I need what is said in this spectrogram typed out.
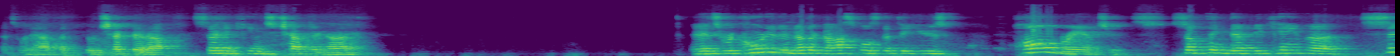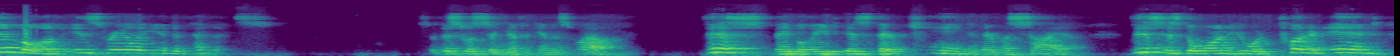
That's what happened. Go check that out. Second Kings chapter 9. And it's recorded in other gospels that they used palm branches, something that became a symbol of Israeli independence. So this was significant as well. This, they believed, is their king and their Messiah. This is the one who would put an end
